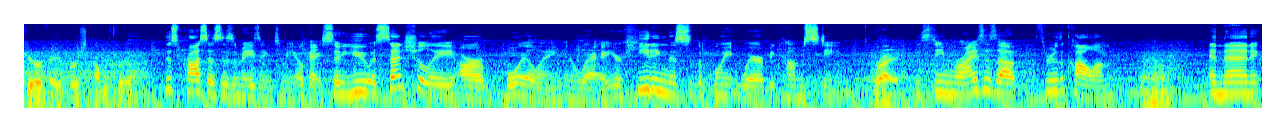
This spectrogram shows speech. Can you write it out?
pure vapors come through. This process is amazing to me. Okay, so you essentially are boiling in a way. You're heating this to the point where it becomes steam. Right. The steam rises up through the column. Mm -hmm. And then it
